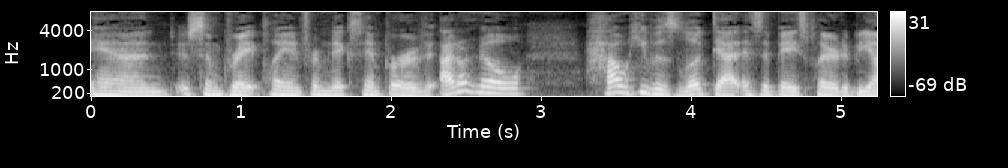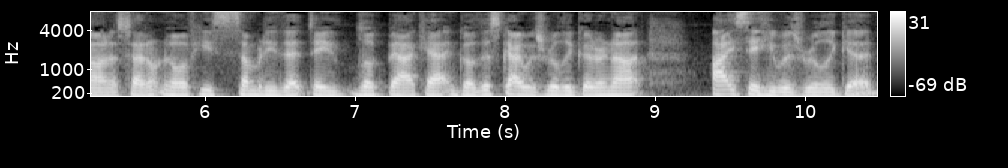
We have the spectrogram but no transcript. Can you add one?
and some great playing from Nick Simper. I don't know how he was looked at as a bass player, to be honest. I don't know if he's somebody that they look back at and go, "This guy was really good" or not. I say he was really good,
